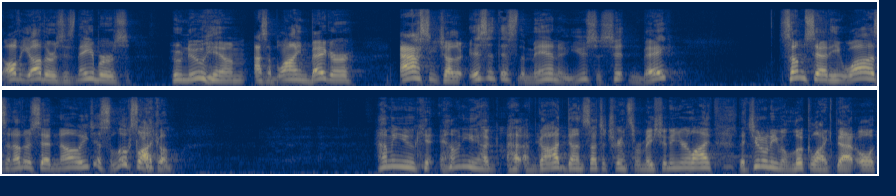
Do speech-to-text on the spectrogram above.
all the others, his neighbors who knew him as a blind beggar, asked each other, Isn't this the man who used to sit and beg? Some said he was, and others said, No, he just looks like him. How many of you can, how many have, have God done such a transformation in your life that you don't even look like that old?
